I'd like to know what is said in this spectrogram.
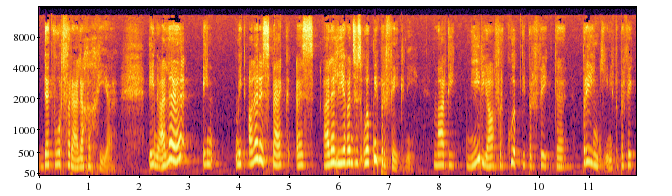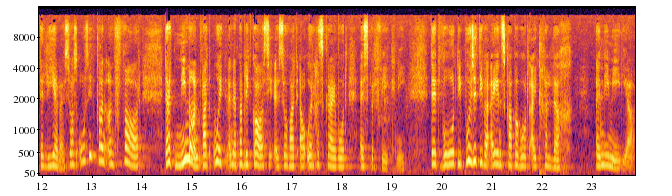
dit word vir hulle gegee. En hulle en met alle respek is hulle lewens is ook nie perfek nie. Maar die media verkoop die perfekte prentjie, die perfekte lewe. So as ons net kan aanvaar dat niemand wat ooit in 'n publikasie is of wat daaroor geskryf word is perfek nie. Dit word die positiewe eienskappe word uitgelig in die media.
